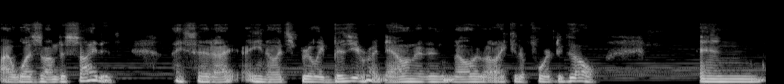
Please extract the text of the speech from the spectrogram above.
I was undecided. I said, I, you know, it's really busy right now, and I didn't know that I could afford to go. And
